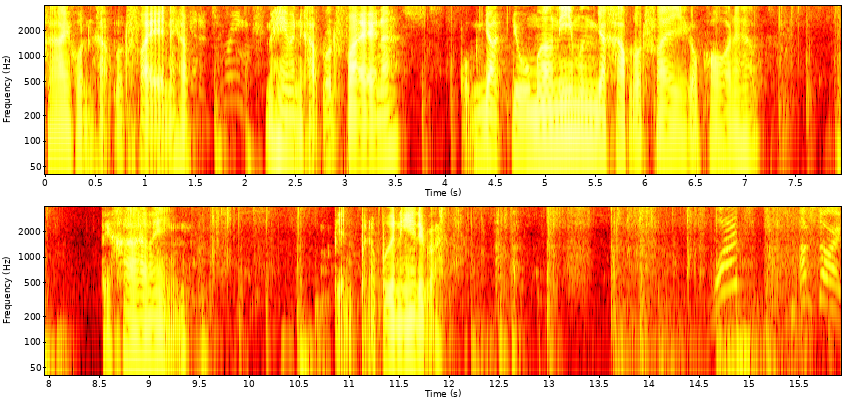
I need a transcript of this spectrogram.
ค่ายคนขับรถไฟนะครับ ไม่ให้มันขับรถไฟนะ ผมอยากอยู่เมืองนี้มึงอย่าขับรถไฟก็พอนะครับ ไปฆ่าแม่งเปลี่ยนเอาปืนนี้ดีกว่า What? I'm sorry,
